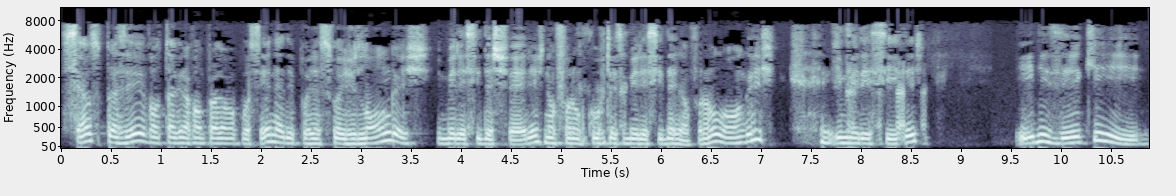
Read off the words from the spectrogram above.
Celso, prazer voltar a gravar um programa com você, né? Depois das suas longas e merecidas férias. Não foram curtas e merecidas, não. Foram longas e merecidas. E dizer que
